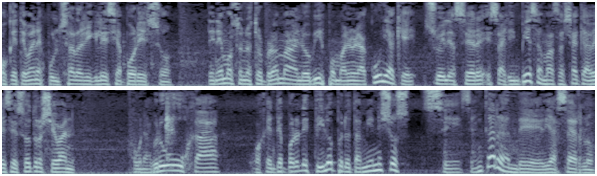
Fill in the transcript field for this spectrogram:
o que te van a expulsar de la iglesia por eso. Tenemos en nuestro programa al obispo Manuel Acuña que suele hacer esas limpiezas, más allá que a veces otros llevan a una bruja o a gente por el estilo, pero también ellos se, se encargan de, de hacerlo.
